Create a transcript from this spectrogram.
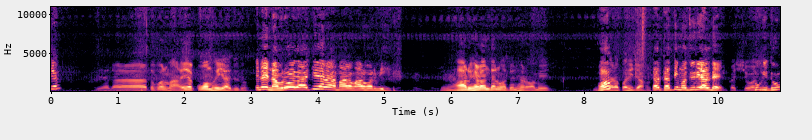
છે? બે દાડા તો પણ મારે એક કોમ થઈ આજુ તો. એને નવરો આજે યાર મારા વાળ વરવી સારું હેડો ને તને વાંધો નહીં હેડો અમે બે દાડા પછી જાઓ તાર થતી મજૂરી હાલ દે. કશું શું કીધું?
